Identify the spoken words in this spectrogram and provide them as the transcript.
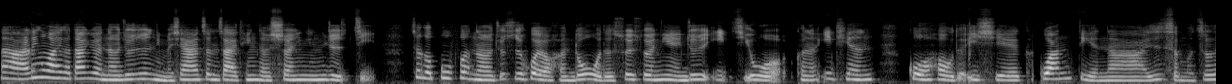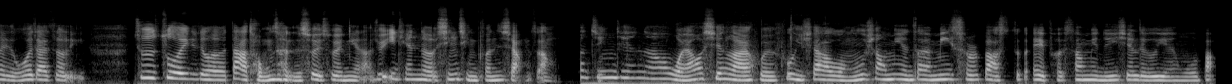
那另外一个单元呢，就是你们现在正在听的声音日记。这个部分呢，就是会有很多我的碎碎念，就是以及我可能一天过后的一些观点啊，还是什么之类的，我会在这里就是做一个大同城的碎碎念啊，就一天的心情分享这样。那今天呢，我要先来回复一下网络上面在 MixerBox 这个 App 上面的一些留言，我把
